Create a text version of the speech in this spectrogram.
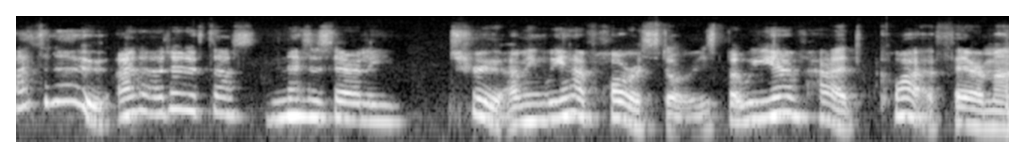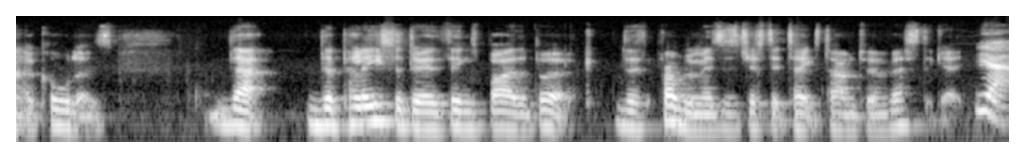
I don't know. I don't, I don't know if that's necessarily true. I mean, we have horror stories, but we have had quite a fair amount of callers that the police are doing things by the book. The problem is, is just it takes time to investigate. yeah,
